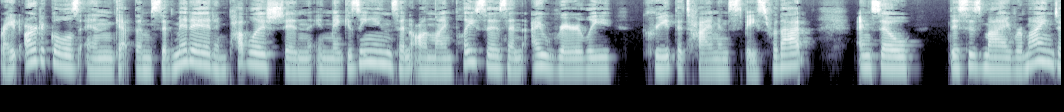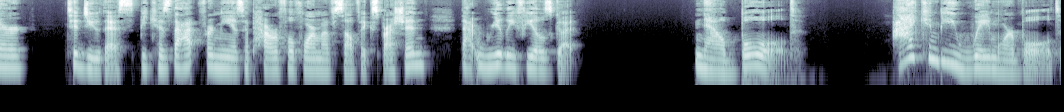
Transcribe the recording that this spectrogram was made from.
write articles and get them submitted and published in, in magazines and online places. And I rarely create the time and space for that. And so this is my reminder to do this because that for me is a powerful form of self expression that really feels good. Now, bold. I can be way more bold.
